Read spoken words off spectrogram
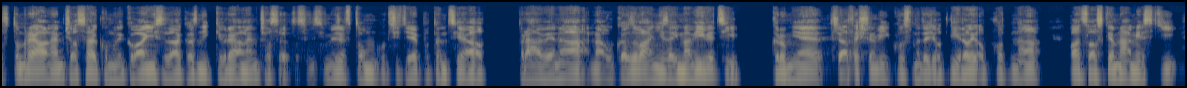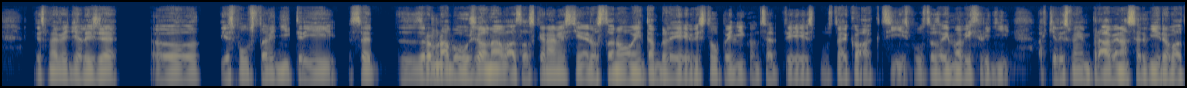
v tom reálném čase a komunikování se zákazníky v reálném čase. To si myslíme, že v tom určitě je potenciál právě na, na ukazování zajímavých věcí kromě třeba Fashion Weeku jsme teď otvírali obchod na Václavském náměstí, kde jsme věděli, že uh, je spousta lidí, kteří se zrovna bohužel na Václavské náměstí nedostanou. Oni tam byli vystoupení, koncerty, spousta jako akcí, spousta zajímavých lidí a chtěli jsme jim právě naservírovat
